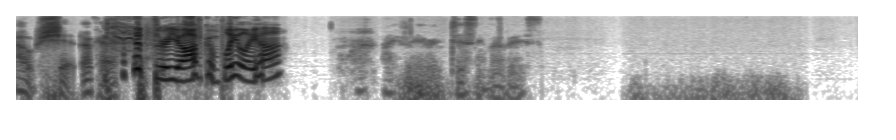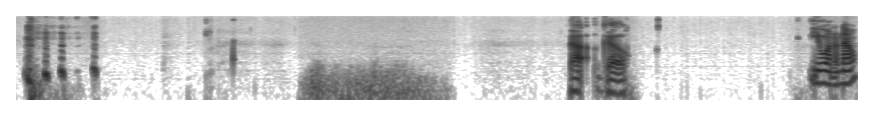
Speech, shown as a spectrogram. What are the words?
Oh shit. Okay. Threw you off completely, huh? My favorite Disney movies. Now go. You want to know?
